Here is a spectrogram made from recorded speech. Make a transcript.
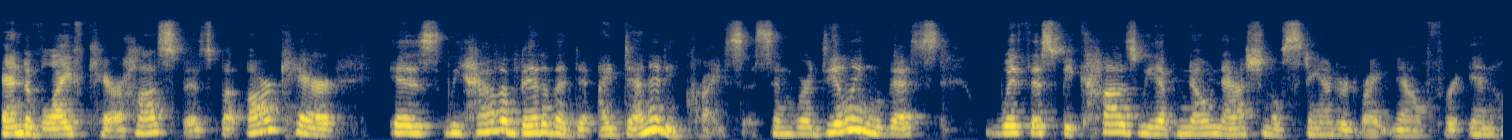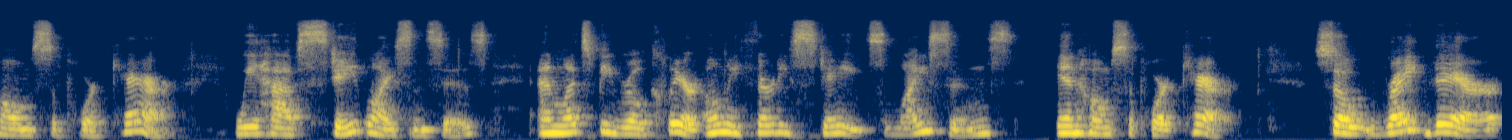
end of life care, hospice. But our care is we have a bit of an identity crisis, and we're dealing with this with this because we have no national standard right now for in-home support care. We have state licenses, and let's be real clear, only 30 states license in-home support care. So right there,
